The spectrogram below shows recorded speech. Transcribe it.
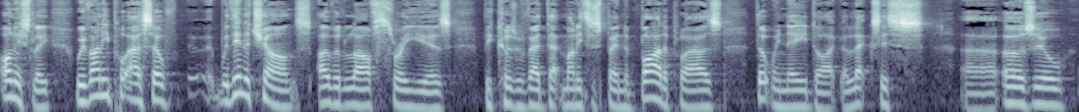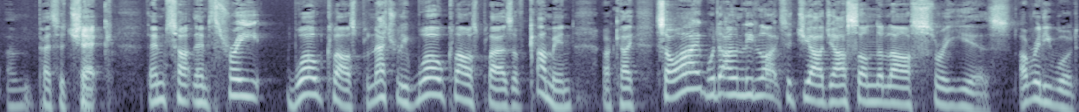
honestly, we've only put ourselves within a chance over the last three years because we've had that money to spend and buy the players that we need, like Alexis, uh, Özil, and Petr Cech. Them, ti- them three world class, naturally world class players have come in. Okay, so I would only like to judge us on the last three years. I really would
